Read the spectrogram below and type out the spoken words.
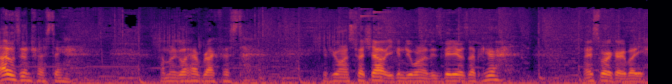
That was interesting. I'm gonna go have breakfast. If you wanna stretch out, you can do one of these videos up here. Nice work, everybody.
